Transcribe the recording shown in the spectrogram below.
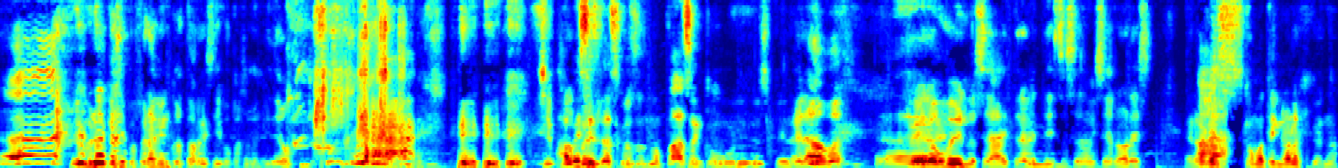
Ah. Lo primero que hice fue fuera bien cotorrista y dijo, pásame el video. A veces las cosas no pasan como uno lo espera. graba. Ay. Pero bueno, o sea, literalmente estos son mis errores. Errores como tecnológicos, ¿no?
